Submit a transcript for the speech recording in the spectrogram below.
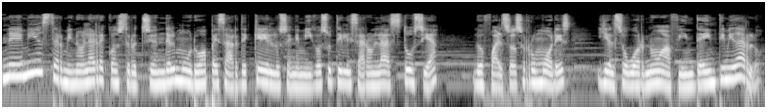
Nehemías terminó la reconstrucción del muro a pesar de que los enemigos utilizaron la astucia, los falsos rumores y el soborno a fin de intimidarlo.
